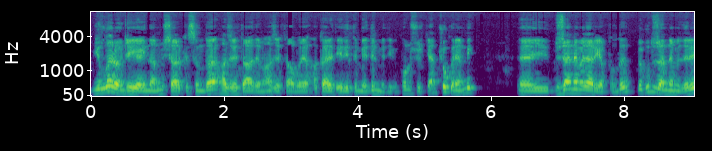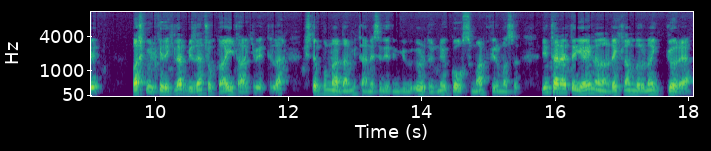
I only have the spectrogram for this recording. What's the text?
yıllar önce yayınlanmış şarkısında Hazreti Adem'e, Hazreti Havva'ya hakaret edildi mi edilmediği mi konuşurken çok önemli e, düzenlemeler yapıldı ve bu düzenlemeleri başka ülkedekiler bizden çok daha iyi takip ettiler. İşte bunlardan bir tanesi dediğim gibi Ürdünlü GoSmart firması. İnternette yayınlanan reklamlarına göre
